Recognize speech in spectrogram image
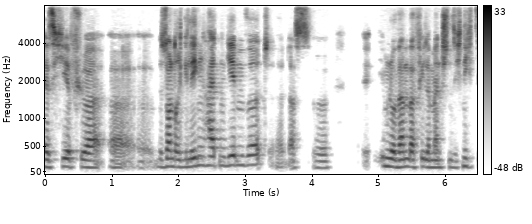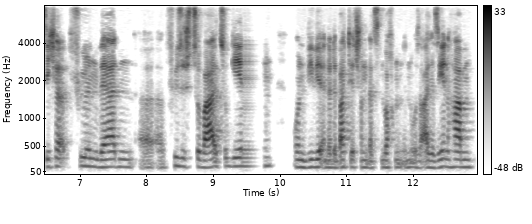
es hierfür besondere Gelegenheiten geben wird, dass im November viele Menschen sich nicht sicher fühlen werden, physisch zur Wahl zu gehen. Und wie wir in der Debatte jetzt schon in den letzten Wochen in den USA gesehen haben,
